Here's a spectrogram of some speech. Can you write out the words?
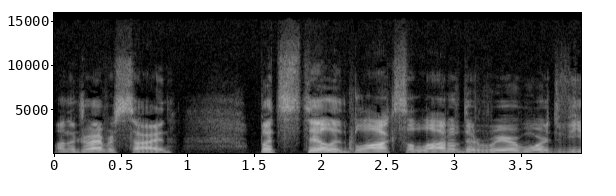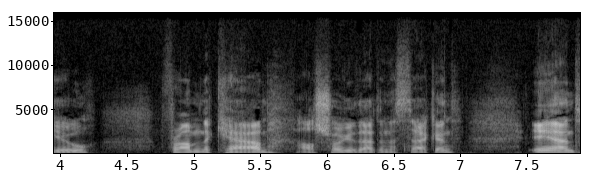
on the driver's side, but still it blocks a lot of the rearward view from the cab. I'll show you that in a second, and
